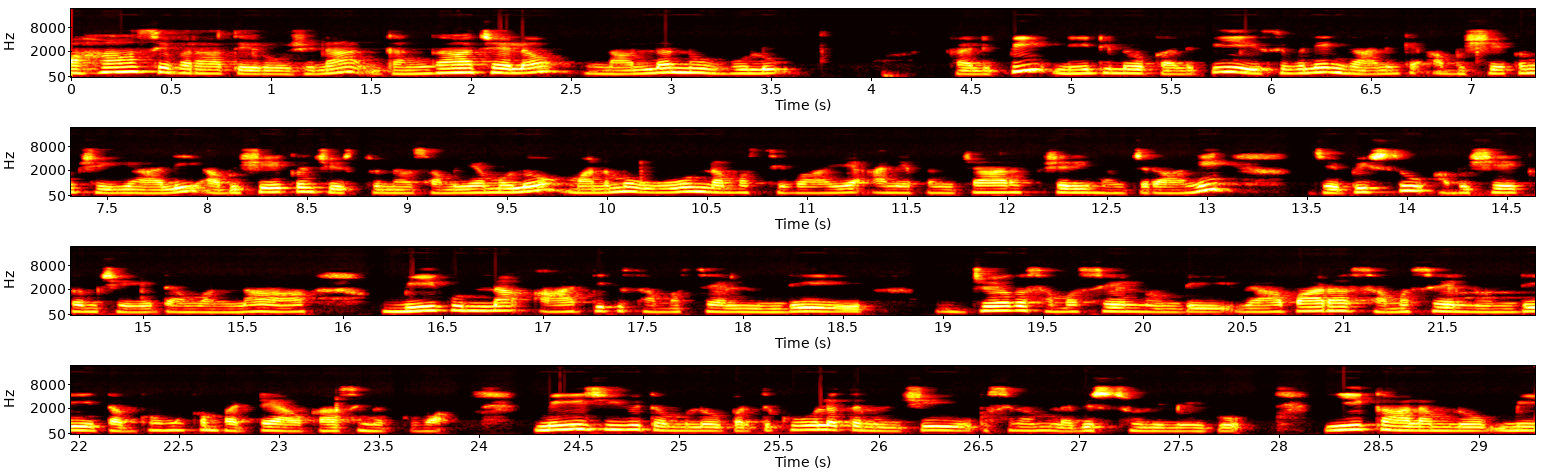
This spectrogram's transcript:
మహాశివరాత్రి రోజున గంగాచలం నల్ల నువ్వులు కలిపి నీటిలో కలిపి శివలింగానికి అభిషేకం చేయాలి. అభిషేకం చేస్తున్న సమయంలో మనము ఓం నమ శివాయ అనే పంచాక్షరి మంత్రాన్ని జపిస్తూ అభిషేకం చేయటం వలన మీకున్న ఆర్థిక సమస్యల నుండి ఉద్యోగ సమస్యల నుండి వ్యాపార సమస్యల నుండి తగ్గుముఖం పట్టే అవకాశం ఎక్కువ. మీ జీవితంలో ప్రతికూలత నుంచి ఉపశమనం లభిస్తుంది మీకు. ఈ కాలంలో మీ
